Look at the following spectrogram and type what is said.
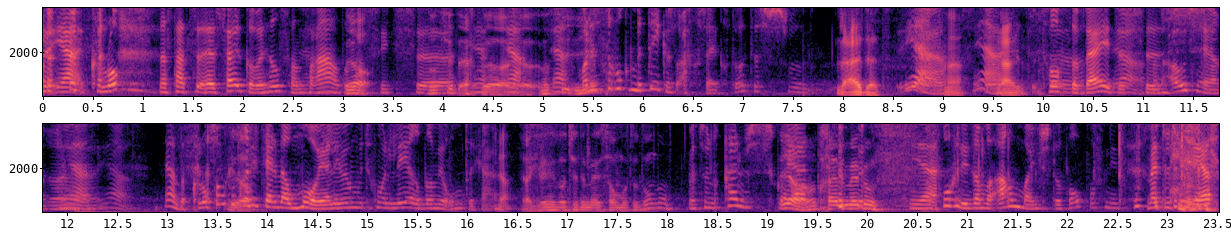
Ja. ja, klopt. Dan staat eh, suiker weer heel centraal. Dat Ja. is iets... eh, Dat zit echt... ja, eh, ja, dat ja. zie je Maar er is toch ook een betekenis achter suiker, toch? Dus, Leidet. Ja, Ja. het is- ja, Ja. het, het hoort erbij. Het ja, is, van oudsher. eh, ja. Ja. Dat klopt. Sommige Ja. tradities zijn wel mooi, alleen we moeten gewoon leren ermee om te gaan. Ja. Ja, ik weet niet wat je ermee zou moeten doen dan. Met zo'n kruidens... Ja, wat ga je ermee doen? Ja. Vroeger deed ze allemaal armbandjes toch op, of niet? Met lichtjes.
